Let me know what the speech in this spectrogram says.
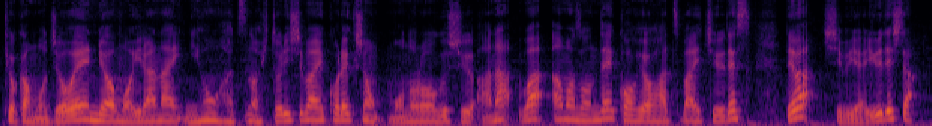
許可も上演料もいらない日本初の一人芝居コレクションモノローグ集穴は Amazon で好評発売中です。では渋谷優でした。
